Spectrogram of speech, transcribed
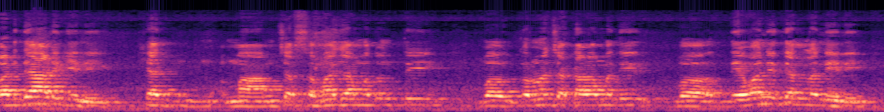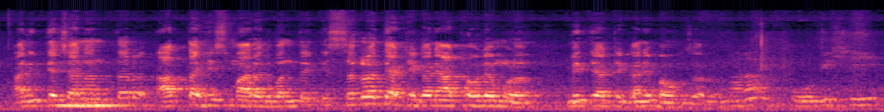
पडद्याआड गेली. ह्या आमच्या समाजामधून ती ब- करोनाच्या काळामध्ये ब- देवाने त्यांना नेली आणि त्याच्यानंतर आता ही स्मारक बनते ती सगळं त्या ठिकाणी आठवल्यामुळं मी त्या ठिकाणी भाऊक झालो. ओबीसी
